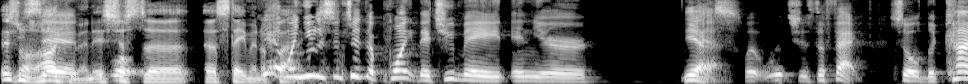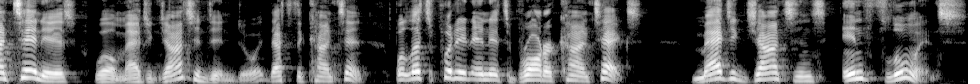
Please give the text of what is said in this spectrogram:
it's not said, an argument. It's well, just a, a statement yeah, of fact. When you listen to the point that you made in your Yes. Yeah, which is the fact. So the content is, well, Magic Johnson didn't do it. That's the content. But let's put it in its broader context. Magic Johnson's influence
